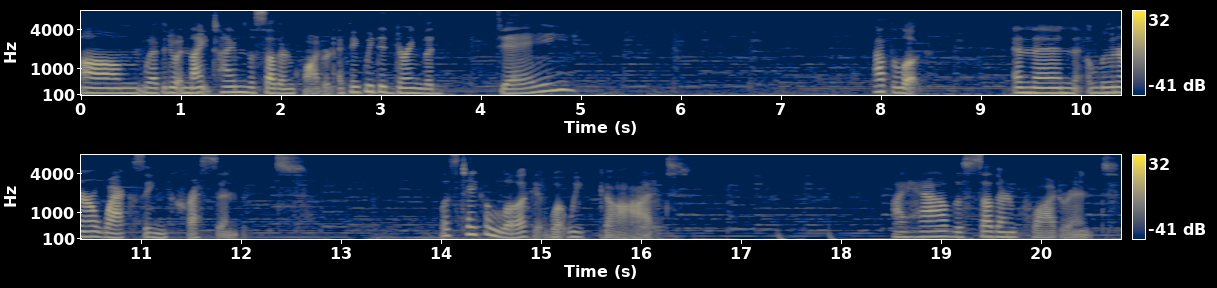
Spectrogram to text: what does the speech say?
Um, we have to do it nighttime, the Southern Quadrant. I think we did during the day? I have to look. And then Lunar Waxing Crescent. Let's take a look at what we got. I have the Southern Quadrant.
